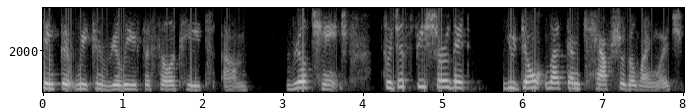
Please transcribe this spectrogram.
think that we can really facilitate um, real change. So just be sure that you don't let them capture the language.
